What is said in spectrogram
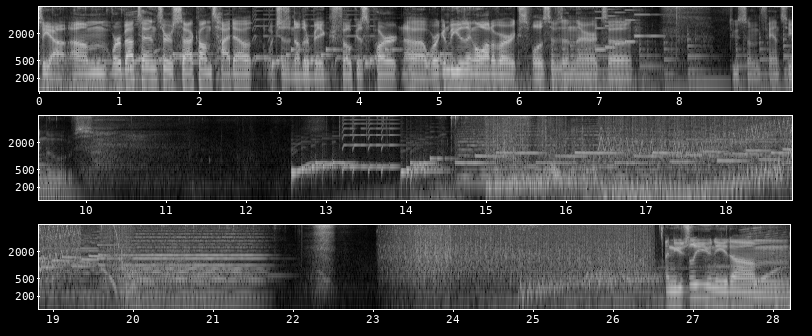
So yeah, um, we're about to enter Sakon's hideout, which is another big focus part. Uh, we're going to be using a lot of our explosives in there to do some fancy moves. And usually you need, um,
